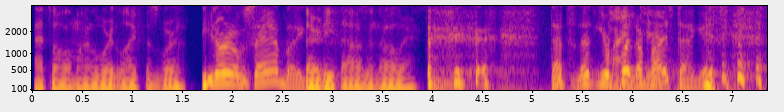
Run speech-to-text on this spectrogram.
That's all my life is worth. You know what I'm saying? Like, Thirty thousand dollars. that's that. You're Mine putting a too. price tag. It, eh?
